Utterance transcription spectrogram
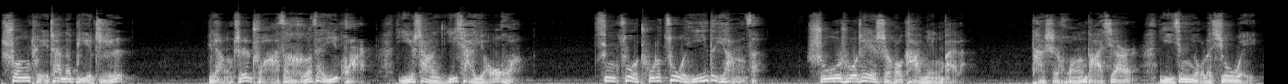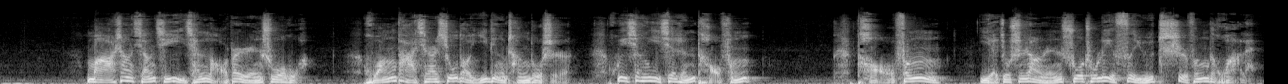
双腿站得笔直，两只爪子合在一块，一上一下摇晃，竟做出了作揖的样子。叔叔这时候看明白了，他是黄大仙儿，已经有了修为，马上想起以前老辈人说过。黄大仙修到一定程度时，会向一些人讨封。讨封，也就是让人说出类似于敕封的话来，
